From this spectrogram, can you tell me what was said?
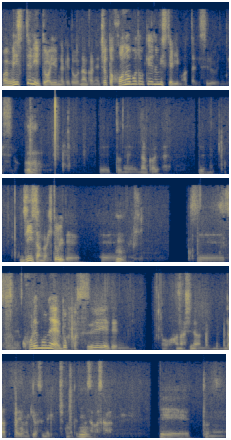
まあ、ミステリーとは言うんだけど、なんかね、ちょっとほのぼの系のミステリーもあったりするんですよ。うん。えーっとね、なんか、えーじいさんが一人で、えーうん。えーっとね、これもね、どっかスウェーデンの話なんだったような気がするんだけど、ちょっと待って、うん今探すから。えーっとね、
